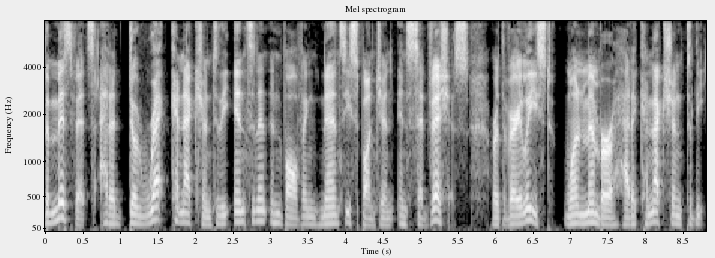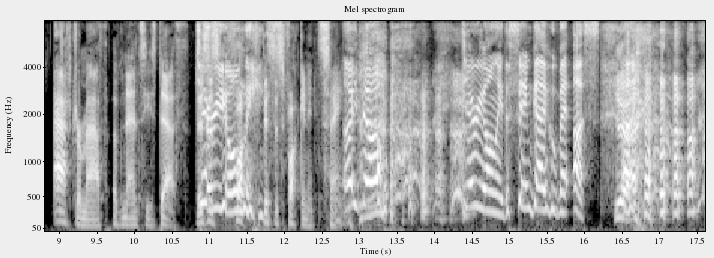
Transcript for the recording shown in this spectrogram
the Misfits had a direct connection to the incident involving Nancy Spungen and Sid Vicious, or at the very least, one member had a connection to the aftermath of Nancy's death. This Jerry is only. this is fucking insane. I know. Jerry only, the same guy who met us. yeah.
